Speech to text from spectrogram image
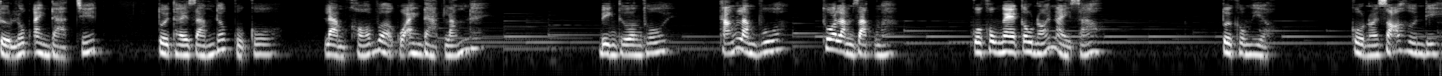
từ lúc anh Đạt chết, tôi thấy giám đốc của cô làm khó vợ của anh Đạt lắm đấy. Bình thường thôi, thắng làm vua, thua làm giặc mà. Cô không nghe câu nói này sao? Tôi không hiểu. Cô nói rõ hơn đi.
